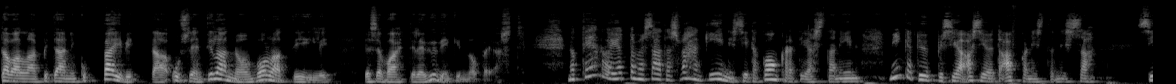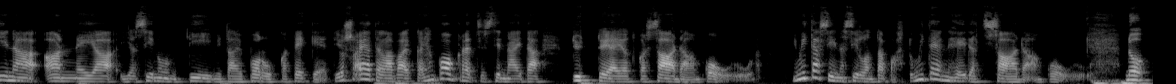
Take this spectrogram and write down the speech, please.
tavallaan pitää niin kuin päivittää. Usein tilanne on volatiili, ja se vaihtelee hyvinkin nopeasti. No kerro, jotta me saataisiin vähän kiinni siitä konkretiasta, niin minkä tyyppisiä asioita Afganistanissa sinä, Anne, ja, ja sinun tiimi tai porukka tekee? Jos ajatellaan vaikka ihan konkreettisesti näitä tyttöjä, jotka saadaan kouluun, niin mitä siinä silloin tapahtuu? Miten heidät saadaan kouluun? No,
